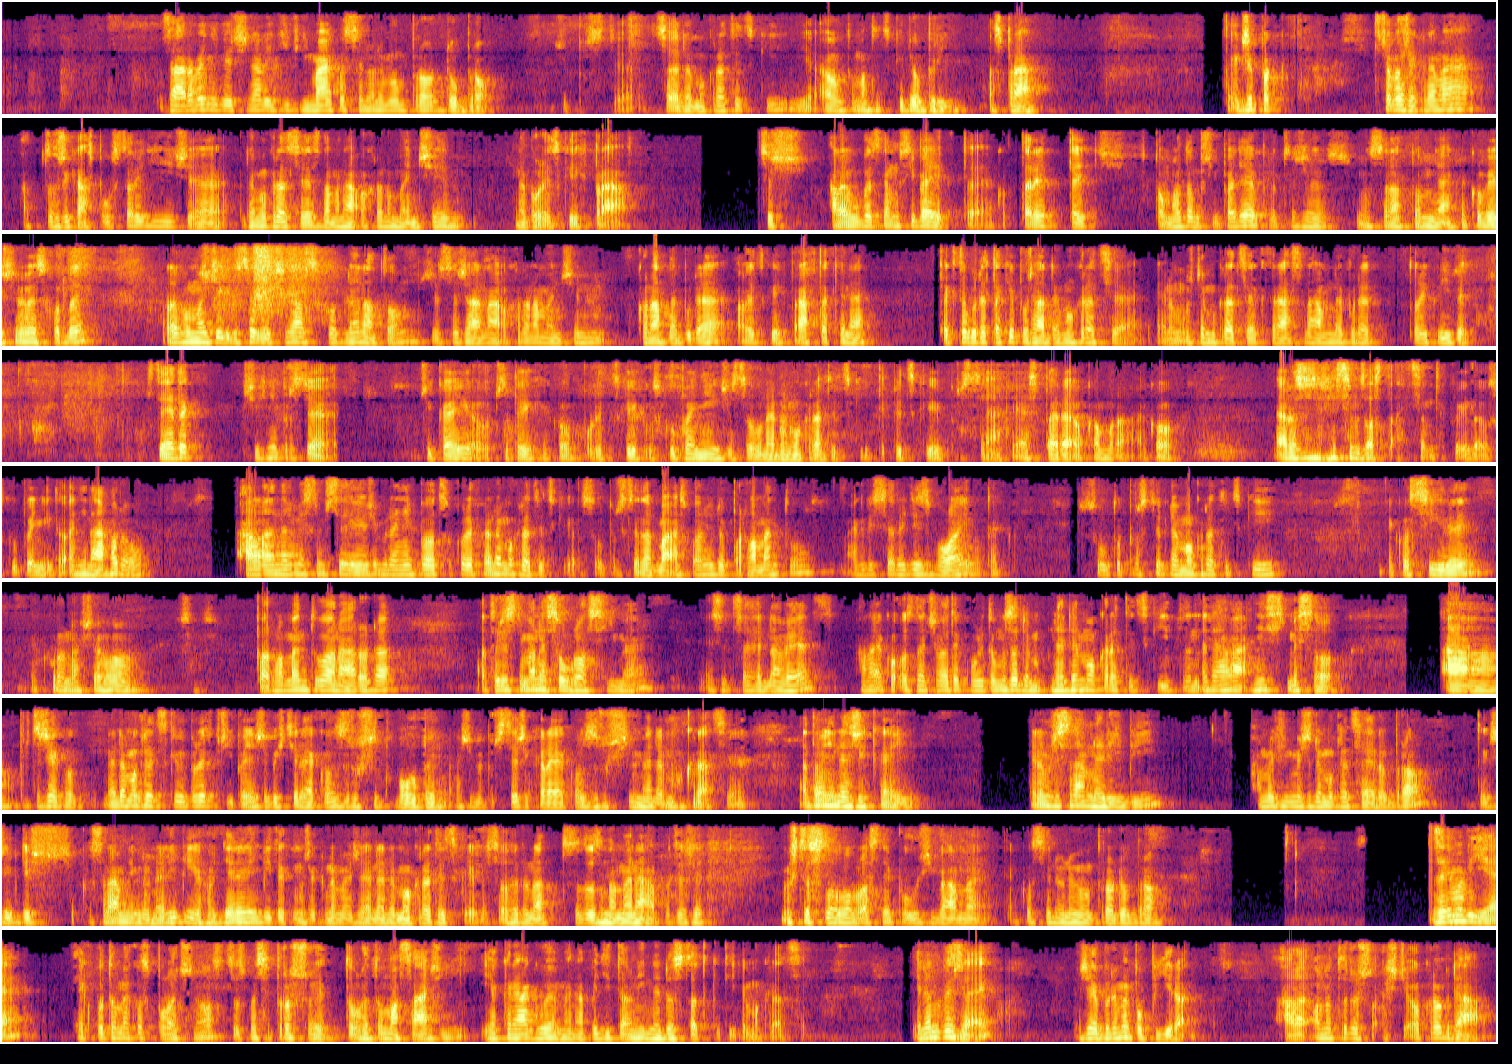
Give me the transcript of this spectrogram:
zároveň většina lidí vnímá jako synonymum pro dobro že prostě co je demokratický, je automaticky dobrý a správný. Takže pak třeba řekneme, a to říká spousta lidí, že demokracie znamená ochranu menšin nebo lidských práv. Což ale vůbec nemusí být. To je jako tady teď tomhle případě, protože jsme se na tom nějak jako většinově shodli, ale v momentě, kdy se většina shodne na tom, že se žádná ochrana menšin konat nebude a lidských práv taky ne, tak to bude taky pořád demokracie. Jenom už demokracie, která se nám nebude tolik líbit. Stejně tak všichni prostě říkají o určitých jako politických uskupeních, že jsou nedemokratický, typicky prostě nějaké SPD, Okamura. Jako, já rozhodně jsem zastáncem takovýchhle uskupení, to ani náhodou, ale nemyslím si, že by na nich bylo cokoliv nedemokratického. Jsou prostě normálně zvolení do parlamentu a když se lidi zvolejí, no tak jsou to prostě demokratické jako síly jako našeho parlamentu a národa. A to, že s nimi nesouhlasíme, je sice jedna věc, ale jako označovat je kvůli tomu za dem- nedemokratický, to nedává ani smysl. A protože jako nedemokraticky by byly v případě, že by chtěli jako zrušit volby a že by prostě říkali jako zrušíme demokracii. A to oni neříkají. Jenom, že se nám nelíbí a my víme, že demokracie je dobro, takže když jako se nám někdo nelíbí a hodně nelíbí, tak mu řekneme, že je nedemokratický bez ohledu na to, co to znamená, protože už to slovo vlastně používáme jako synonymum pro dobro. Zajímavý je, jak potom jako společnost, co jsme si prošli touhletou masáží, jak reagujeme na viditelné nedostatky té demokracie. Jeden by řekl, že je budeme popírat, ale ono to došlo ještě o krok dál.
